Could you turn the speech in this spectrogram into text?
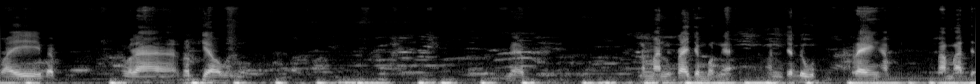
ไว้แบบเวลารถเกี่ยวมัน แบบน้ำมันใกล้จะหมดเนี่ย มันจะดูดแรงครับปั๊มอาจจะ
